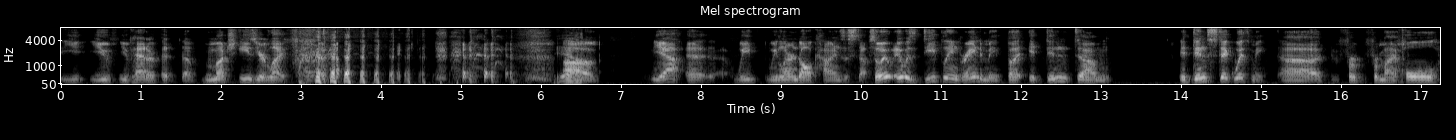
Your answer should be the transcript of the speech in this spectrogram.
you, have you've, you've had a, a, a much easier life. yeah, um, yeah. Uh, we we learned all kinds of stuff. So it, it was deeply ingrained in me, but it didn't um, it didn't stick with me uh, for for my whole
